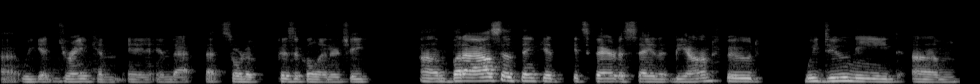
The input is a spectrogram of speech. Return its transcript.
uh, we get drink and, and that that sort of physical energy. Um, but I also think it, it's fair to say that beyond food, we do need um,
